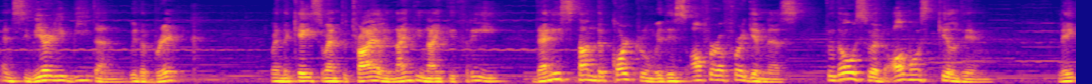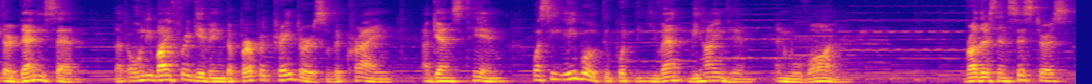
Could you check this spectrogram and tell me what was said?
and severely beaten with a brick. When the case went to trial in 1993, Denny stunned the courtroom with his offer of forgiveness to those who had almost killed him. Later, Denny said that only by forgiving the perpetrators of the crime against him was he able to put the event behind him and move on. Brothers and sisters,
